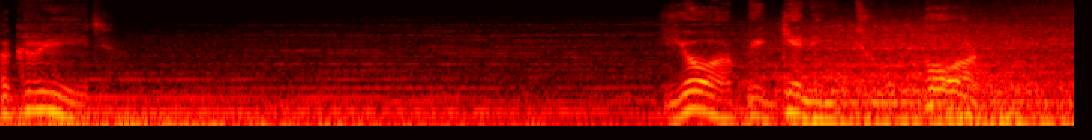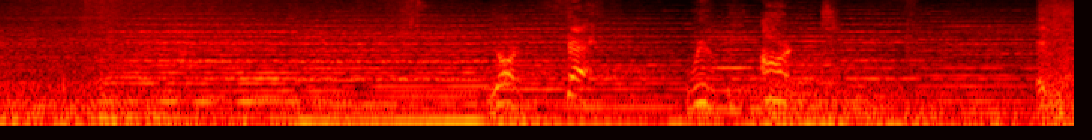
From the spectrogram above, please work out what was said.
Agreed. You're beginning to bore me. Your death will be art. It's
